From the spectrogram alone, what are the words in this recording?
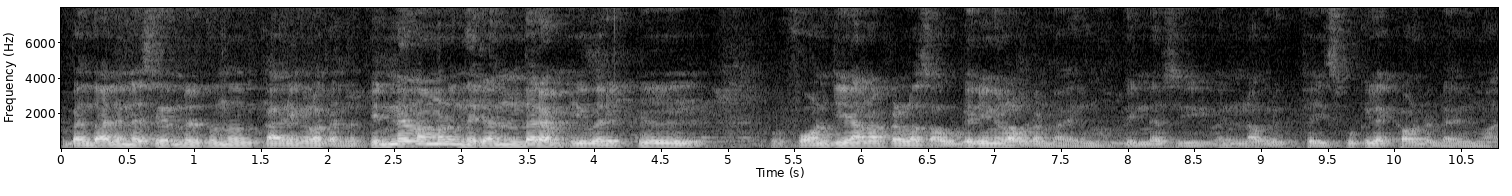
അപ്പോൾ എന്തായാലും നസീറിന്റെ അടുത്തുനിന്ന് കാര്യങ്ങളൊക്കെ ഉണ്ട്. പിന്നെ നമ്മൾ നിരന്തരം ഇവർക്ക് ഫോൺ ചെയ്യാനൊക്കെ ഉള്ള സൗകര്യങ്ങൾ അവിടെ ഉണ്ടായിരുന്നു. പിന്നെ ഈവൻ അവർ ഫേസ്ബുക്കിൽ അക്കൗണ്ട് ഉണ്ടായിരുന്നു ആ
